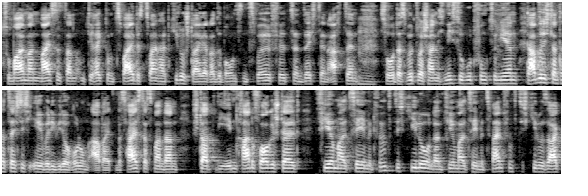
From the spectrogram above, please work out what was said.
zumal man meistens dann um, direkt um zwei bis zweieinhalb Kilo steigert, also bei uns sind 12, 14, 16, 18, mhm. so, das wird wahrscheinlich nicht so gut funktionieren. Da würde ich dann tatsächlich eher über die Wiederholung arbeiten. Das heißt, dass man dann statt, wie eben gerade vorgestellt, 4 mal 10 mit 50 Kilo und dann 4 mal 10 mit 52 Kilo sagt,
